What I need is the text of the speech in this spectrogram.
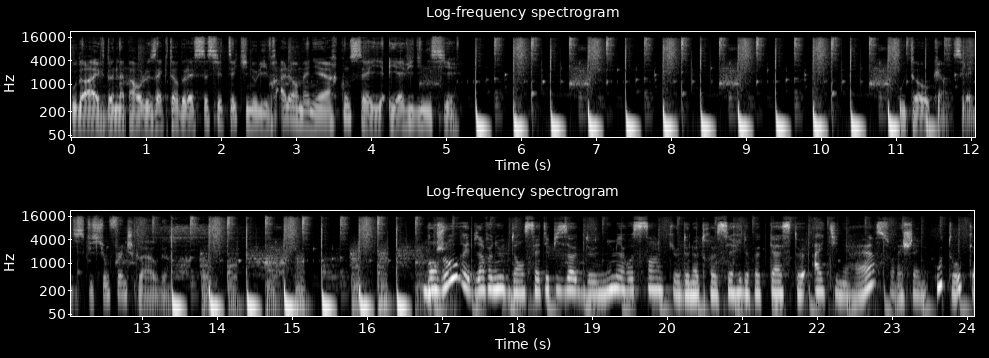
Ou Drive donne la parole aux acteurs de la société qui nous livrent à leur manière conseils et avis d'initiés. Ou c'est la discussion French Cloud. Bonjour et bienvenue dans cet épisode numéro 5 de notre série de podcasts itinéraire sur la chaîne Outalk.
